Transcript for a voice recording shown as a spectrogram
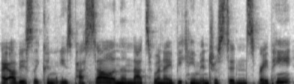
I obviously couldn't use pastel. And then that's when I became interested in spray paint.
